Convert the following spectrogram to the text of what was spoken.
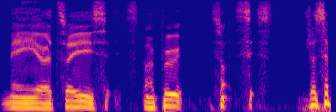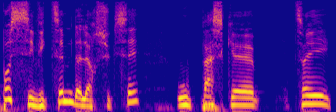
mais euh, tu sais, c'est un peu... je ne sais pas si c'est victime de leur succès ou parce que, tu sais,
